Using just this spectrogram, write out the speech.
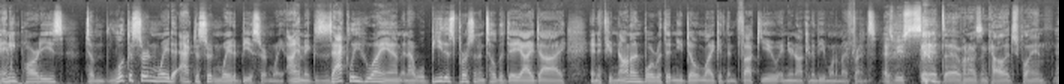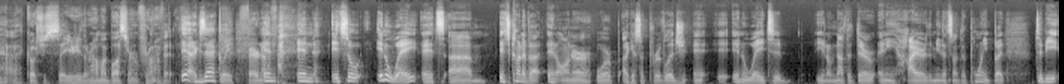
any parties to look a certain way, to act a certain way, to be a certain way. I am exactly who I am, and I will be this person until the day I die. And if you're not on board with it and you don't like it, then fuck you, and you're not going to be one of my friends. As we used to say it uh, when I was in college playing, uh, coach used to say, "You're either on my bus or in front of it." Yeah, exactly. Fair enough. And and it's so in a way, it's um it's kind of a an honor or I guess a privilege in, in a way to you know not that they're any higher than me. That's not the point, but to be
